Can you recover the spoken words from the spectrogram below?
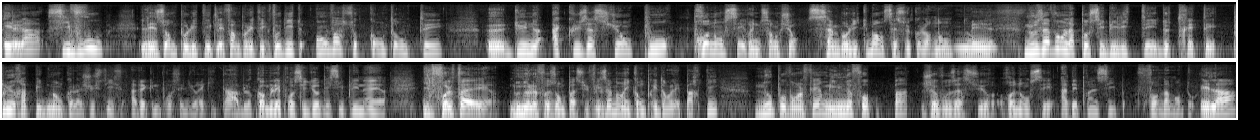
Et là, si vous, les hommes politiques, les femmes politiques, vous dites on va se contenter euh, d'une accusation pour prononcer une sanction symboliquement, c'est ce que l'on entend. Mais nous avons la possibilité de traiter plus rapidement que la justice avec une procédure équitable, comme les procédures disciplinaires. Il faut le faire. Nous ne le faisons pas suffisamment, y compris dans les partis. Nous pouvons le faire, mais il ne faut pas, je vous assure, renoncer à des principes fondamentaux. Et là,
